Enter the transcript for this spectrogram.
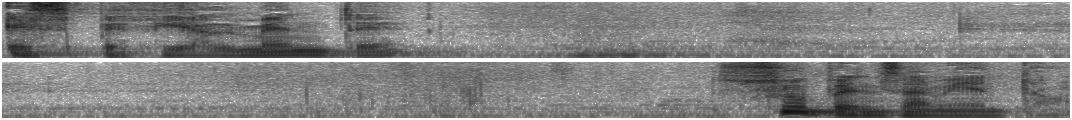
especialmente su pensamiento.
